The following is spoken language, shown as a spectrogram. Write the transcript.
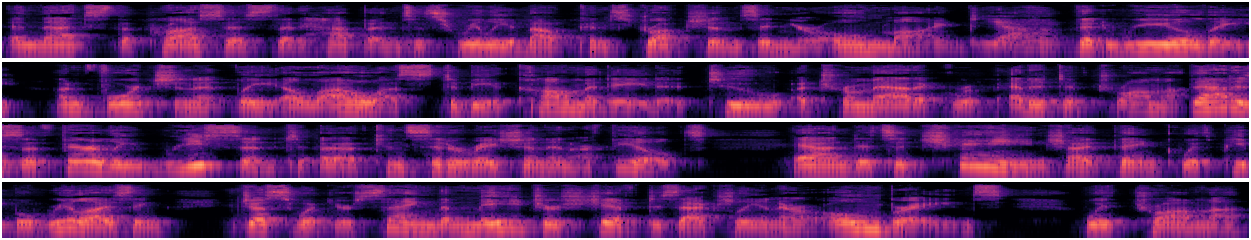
and that's the process that happens. It's really about constructions in your own mind. Yeah. That really, unfortunately, allow us to be accommodated to a traumatic, repetitive trauma. That is a fairly recent uh, consideration in our fields. And it's a change, I think, with people realizing just what you're saying. The major shift is actually in our own brains with trauma.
